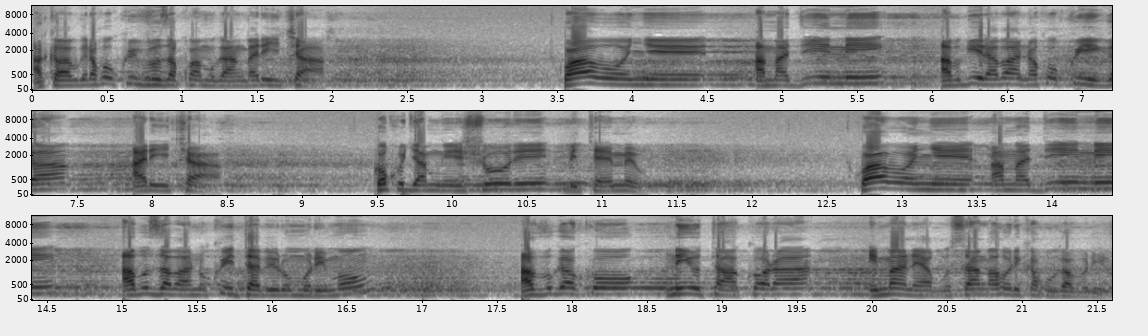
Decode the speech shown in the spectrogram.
Akababwira ko kwivuza kwa muganga ari icyaha. Twabonye amadini abwira abana ko kwiga ari icyaha ko kujya mu ishuri bitemewe. Twabonye amadini abuza abantu kwitabira umurimo avuga ko n'iyo utakora imana yagusangaho ikakugaburira.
